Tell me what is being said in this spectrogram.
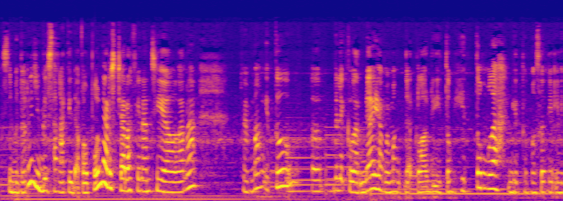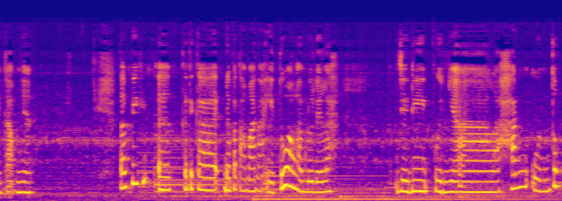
sebenarnya juga sangat tidak populer secara finansial karena memang itu uh, milik keluarga yang memang gak terlalu dihitung-hitung lah gitu maksudnya income-nya. Tapi uh, ketika dapat amanah itu alhamdulillah jadi punya lahan untuk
